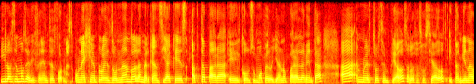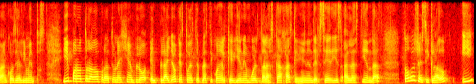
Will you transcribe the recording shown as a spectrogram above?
y lo hacemos de diferentes formas. Un ejemplo es donando la mercancía que es apta para el consumo pero ya no para la venta a nuestros empleados, a los asociados y también a bancos de alimentos. Y por otro lado, por darte un ejemplo, el playo, que es todo este plástico en el que vienen envueltas las cajas que vienen del CEDIS a las tiendas, todo es reciclado y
